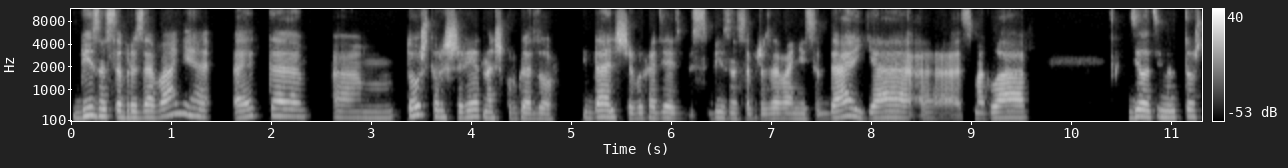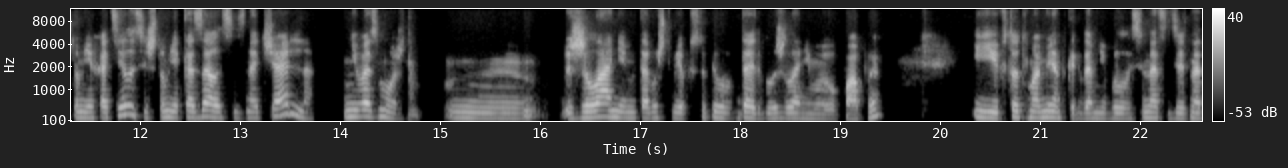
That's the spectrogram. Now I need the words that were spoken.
бизнес-образование – это э, то, что расширяет наш кругозор. И дальше, выходя из бизнес-образования СБДА, я э, смогла делать именно то, что мне хотелось, и что мне казалось изначально невозможным. Желанием того, чтобы я поступила ДА, это было желание моего папы. И в тот момент, когда мне было 18-19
